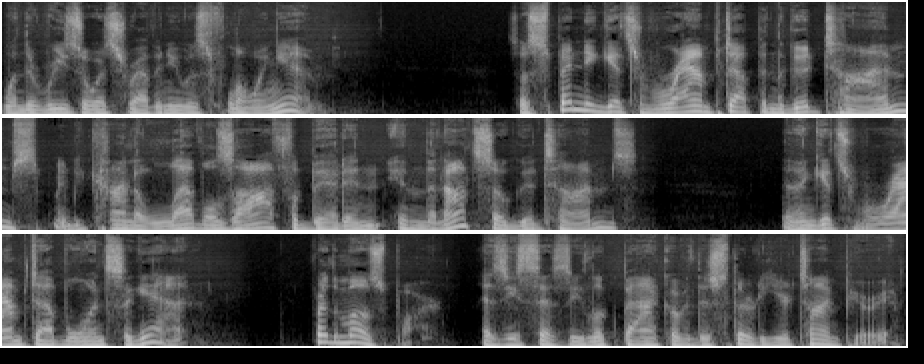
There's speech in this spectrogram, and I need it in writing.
when the resource revenue was flowing in. So spending gets ramped up in the good times, maybe kind of levels off a bit in, in the not so good times, and then gets ramped up once again, for the most part, as he says, he looked back over this 30 year time period.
